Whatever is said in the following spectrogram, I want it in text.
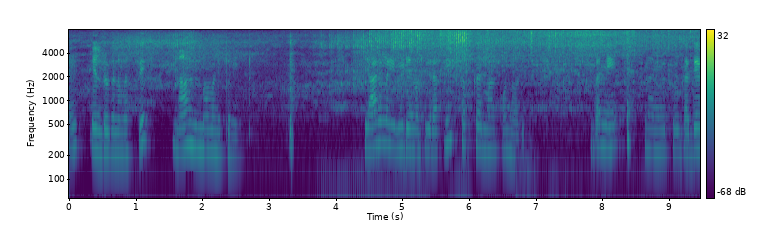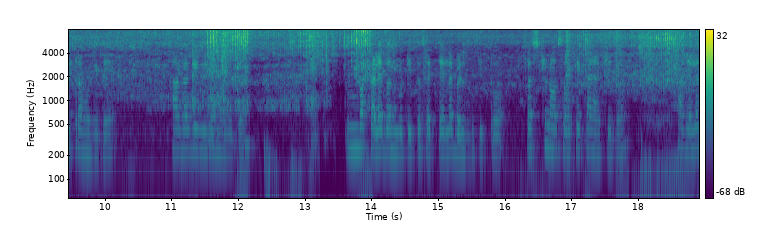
ಹಾಯ್, ಎಲ್ರಿಗೂ ನಮಸ್ತೆ. ನಾನು ನಿಮ್ಮ ಮಣಿಪುನಿ ಯಾರೆಲ್ಲ ಈ ವಿಡಿಯೋ ನೋಡ್ತಿದ್ದೀರಾ ಪ್ಲೀಸ್ ಸಬ್ಸ್ಕ್ರೈಬ್ ಮಾಡ್ಕೊಂಡು ನೋಡಿ. ಬನ್ನಿ, ನಾನಿವತ್ತು ಗದ್ದೆ ಹತ್ರ ಹೋಗಿದ್ದೆ. ಹಾಗಾಗಿ ವಿಡಿಯೋ ಮಾಡಿದ್ದೆ ತುಂಬ ಕಳೆ ಬಂದ್ಬಿಟ್ಟಿತ್ತು ಸೆತ್ತೆಲ್ಲ ಬೆಳೆದ್ಬಿಟ್ಟಿತ್ತು. ಫಸ್ಟು ನಾವು ಸೌತೆಕಾಯಿ ಹಾಕಿದ್ದು. ಅದೆಲ್ಲ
